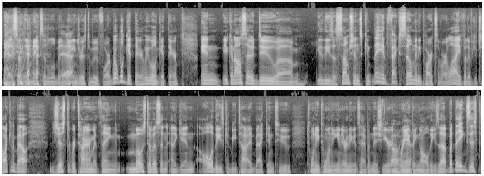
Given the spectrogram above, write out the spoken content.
that certainly makes it a little bit Yeah. dangerous to move forward. But we'll get there. We will get there. And you can also do. Um, you know, these assumptions can they affect so many parts of our life. But if you're talking about just the retirement thing, most of us, and, and again, all of these could be tied back into 2020 and everything that's happened this year and Oh, yeah. ramping all these up. But they exist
